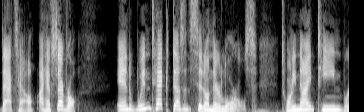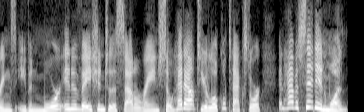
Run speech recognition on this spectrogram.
That's how I have several. And Wintec doesn't sit on their laurels. 2019 brings even more innovation to the saddle range, so head out to your local tack store and have a sit in one.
